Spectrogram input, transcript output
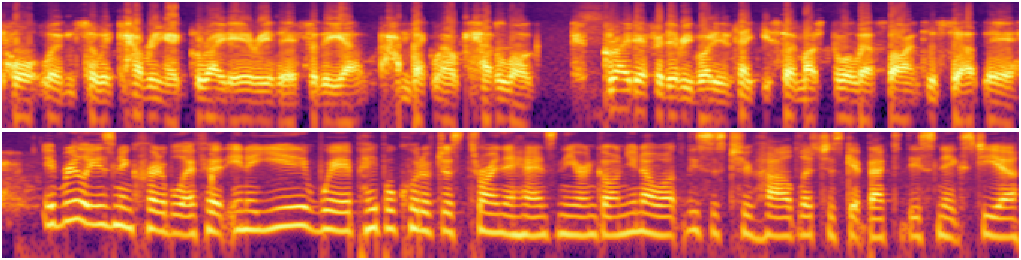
Portland. So we're covering a great area there for the uh, humpback whale catalogue. Great effort, everybody, and thank you so much to all our scientists out there. It really is an incredible effort in a year where people could have just thrown their hands in the air and gone, you know what, this is too hard, let's just get back to this next year.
